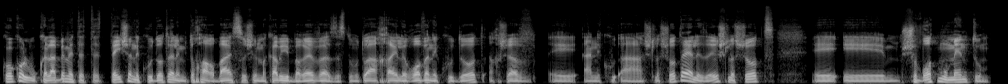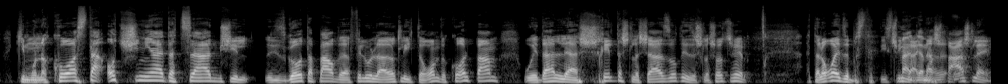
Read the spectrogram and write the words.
קודם כל, הוא כלל באמת את התשע נקודות האלה מתוך ה-14 של מכבי ברבע הזה, זאת אומרת, הוא היה אחראי לרוב הנקודות. עכשיו, אה, הנקוד, השלשות האלה, זה היו שלשות אה, אה, שוברות מומנטום. כי מונקו עשתה עוד שנייה את הצעד בשביל לסגור את הפער ואפילו לעלות ליתרון, וכל פעם הוא ידע להשחיל את השלשה הזאת, זה שלשות ש... אתה לא רואה את זה בסטטיסטיקה, את ההשפעה שלהם.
